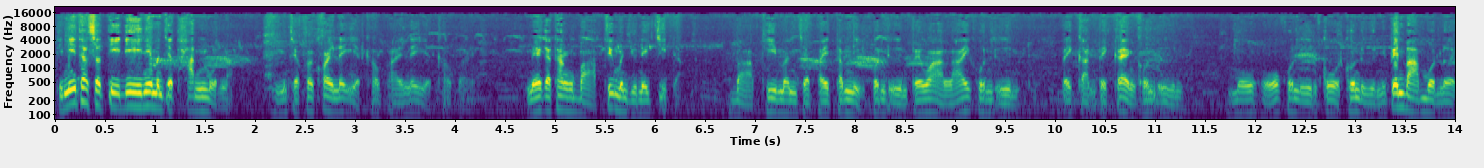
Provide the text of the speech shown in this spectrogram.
ทีนี้ถ้าสติดีนี่มันจะทันหมดละมันจะค่อยๆละเอียดเข้าไปละเอียดเข้าไป แม้กระทั่งบาปที่มันอยู่ในจิตอะบาปที่มันจะไปตำหนิคนอื่น ไปว่าร้ายคนอื่น ไปกันไปแกล้งคนอื่น โมโหคนอื่นโกรธคนอื่นนี่เป็นบาปหมดเลย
